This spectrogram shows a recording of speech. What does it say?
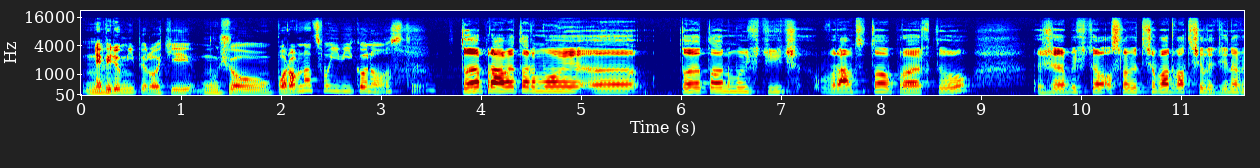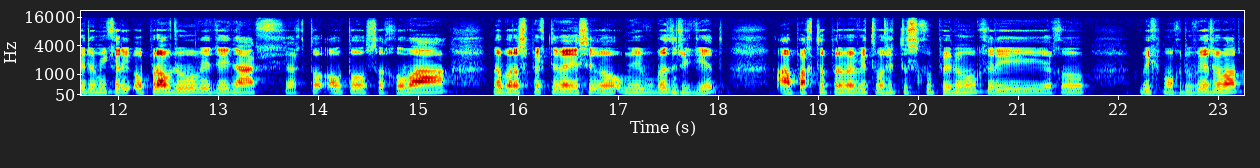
nevědomí piloti můžou porovnat svoji výkonnost? To je právě ten můj, eh, to je ten můj chtíč v rámci toho projektu, že bych chtěl oslovit třeba dva, tři lidi nevědomí, který opravdu vědí nějak, jak to auto se chová, nebo respektive jestli ho umějí vůbec řídit. A pak teprve vytvořit tu skupinu, který jako bych mohl důvěřovat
